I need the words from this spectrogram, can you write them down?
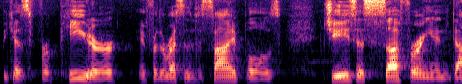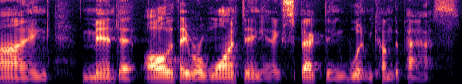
Because for Peter and for the rest of the disciples, Jesus' suffering and dying meant that all that they were wanting and expecting wouldn't come to pass.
